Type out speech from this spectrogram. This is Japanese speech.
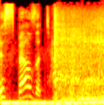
This spell's a tough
